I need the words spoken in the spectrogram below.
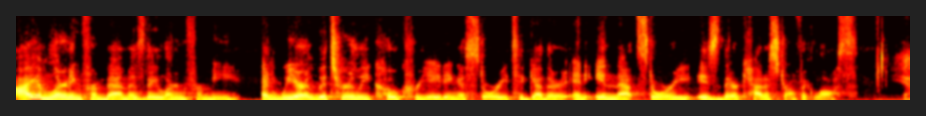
I am learning from them as they learn from me. And we are literally co creating a story together. And in that story is their catastrophic loss. Yeah.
